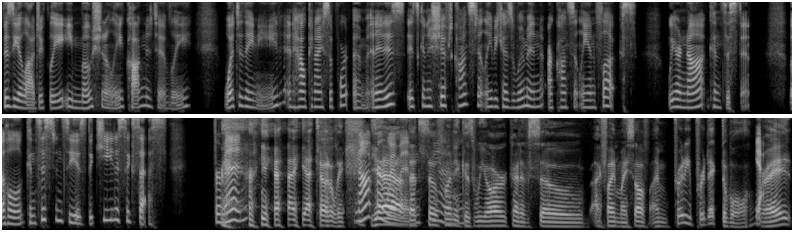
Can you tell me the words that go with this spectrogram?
physiologically, emotionally, cognitively. What do they need and how can I support them? And it is, it's going to shift constantly because women are constantly in flux. We are not consistent. The whole consistency is the key to success for men, yeah, yeah, totally. not for yeah, women. that's so funny because we are kind of so. I find myself, I'm pretty predictable, Yeah. right?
